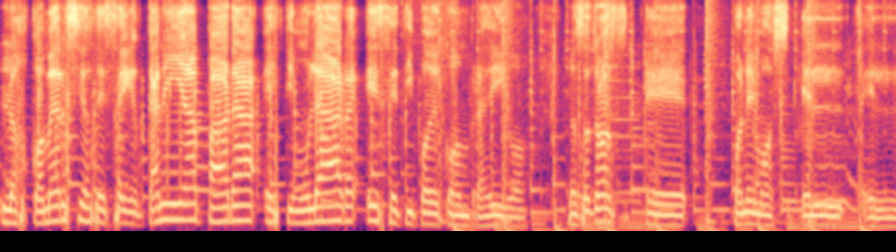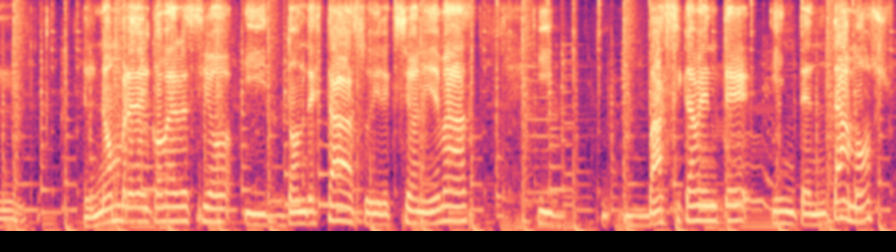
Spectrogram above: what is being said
los comercios de cercanía para estimular ese tipo de compras, digo. Nosotros eh, ponemos el, el- el nombre del comercio y dónde está, su dirección y demás, y básicamente intentamos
